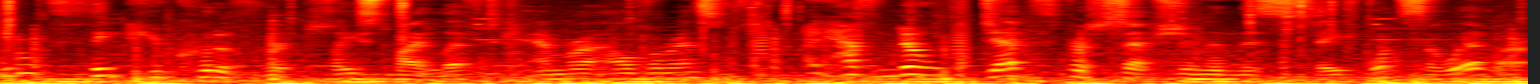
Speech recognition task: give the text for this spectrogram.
You don't think you could have replaced my left camera, Alvarez? I have no depth perception in this state whatsoever.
